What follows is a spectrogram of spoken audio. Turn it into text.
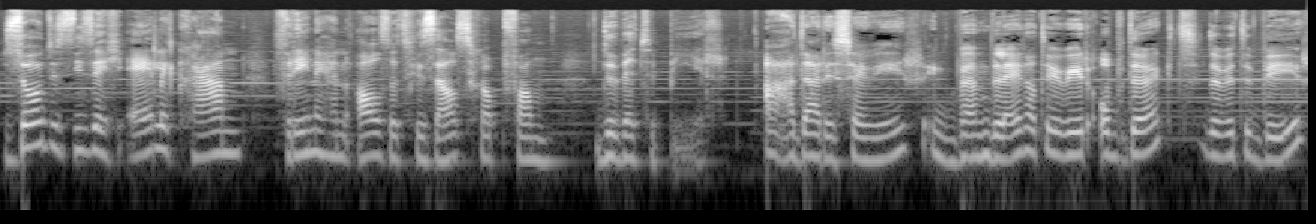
zouden die zich eigenlijk gaan verenigen als het gezelschap van de Witte Beer. Ah, daar is hij weer. Ik ben blij dat hij weer opduikt, de Witte Beer.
